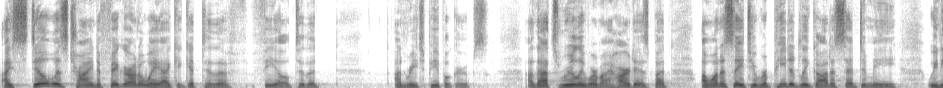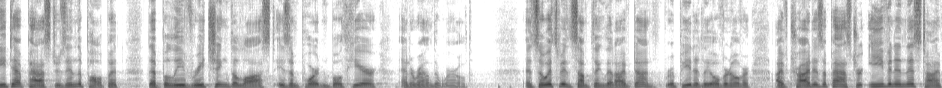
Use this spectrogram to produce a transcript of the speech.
I still was trying to figure out a way I could get to the field, to the unreached people groups. Uh, that's really where my heart is. But I want to say to you repeatedly, God has said to me, we need to have pastors in the pulpit that believe reaching the lost is important both here and around the world. And so it's been something that I've done repeatedly over and over. I've tried as a pastor, even in this time,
